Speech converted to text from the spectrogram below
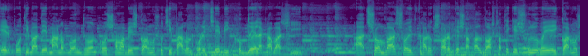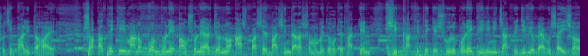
এর প্রতিবাদে মানববন্ধন ও সমাবেশ কর্মসূচি পালন করেছে বিক্ষুব্ধ এলাকাবাসী। আজ সোমবার শহীদ ফারুক সড়কে সকাল দশটা থেকে শুরু হয়ে এই কর্মসূচি পালিত হয়। সকাল থেকেই মানববন্ধনে অংশ নেওয়ার জন্য আশপাশের বাসিন্দারা সমবেত হতে থাকেন। শিক্ষার্থী থেকে শুরু করে গৃহিণী, চাকরিজীবী ও ব্যবসায়ী সহ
